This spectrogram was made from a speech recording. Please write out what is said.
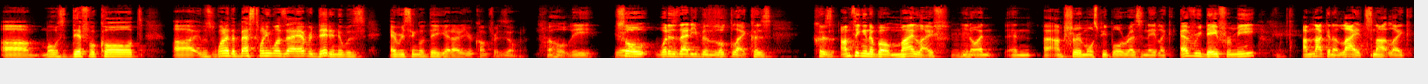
um, most difficult. Uh, it was one of the best 21s that I ever did. And it was every single day get out of your comfort zone. Holy. So what does that even look like? Because because I'm thinking about my life, Mm-hmm. you know, and and I'm sure most people resonate. Like every day for me, I'm not gonna lie, it's not like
